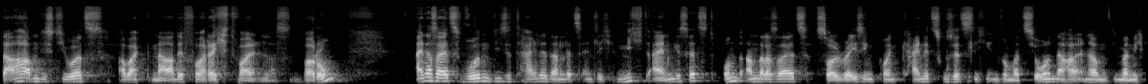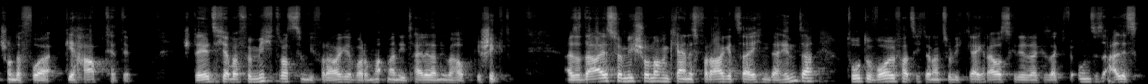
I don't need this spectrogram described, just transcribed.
Da haben die Stewards aber Gnade vor Recht walten lassen. Warum? Einerseits wurden diese Teile dann letztendlich nicht eingesetzt und andererseits soll Racing Point keine zusätzlichen Informationen erhalten haben, die man nicht schon davor gehabt hätte. Stellt sich aber für mich trotzdem die Frage, warum hat man die Teile dann überhaupt geschickt? Also da ist für mich schon noch ein kleines Fragezeichen dahinter. Toto Wolf hat sich da natürlich gleich rausgeredet, hat gesagt, für uns ist alles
